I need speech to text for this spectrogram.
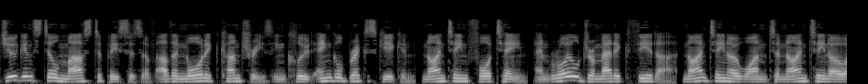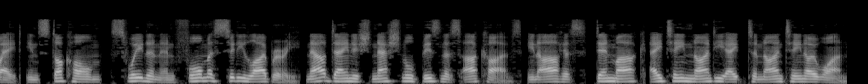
Jugendstil masterpieces of other Nordic countries include Engelbrechtskirken (1914) and Royal Dramatic Theatre (1901–1908) in Stockholm, Sweden, and former City Library (now Danish National Business Archives) in Aarhus, Denmark (1898–1901).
